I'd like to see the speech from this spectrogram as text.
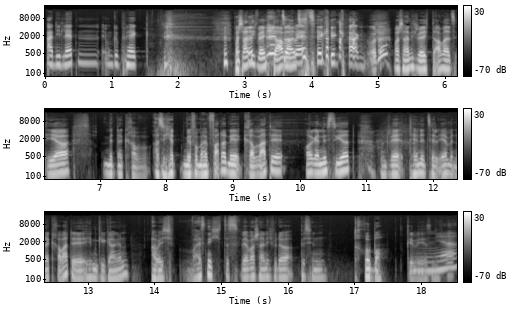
Adiletten im Gepäck Wahrscheinlich wäre ich damals, gegangen, oder? wahrscheinlich wäre ich damals eher mit einer Krawatte, also ich hätte mir von meinem Vater eine Krawatte organisiert und wäre tendenziell eher mit einer Krawatte hingegangen. Aber ich weiß nicht, das wäre wahrscheinlich wieder ein bisschen drüber gewesen. Ja,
